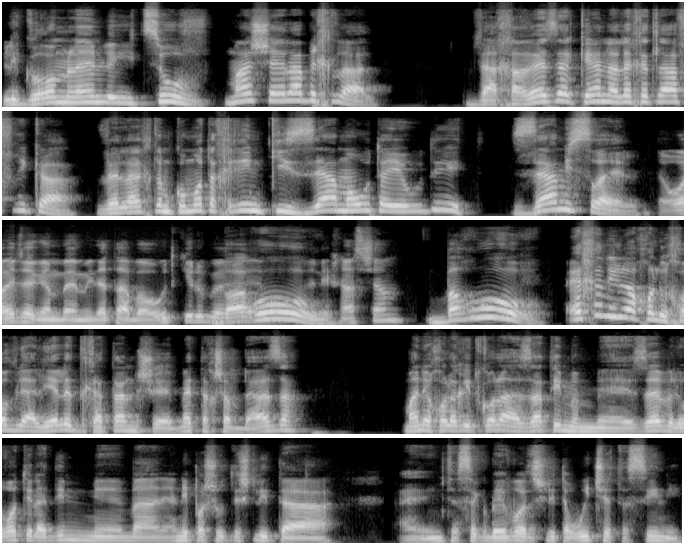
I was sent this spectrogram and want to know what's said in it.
לגרום להם לעיצוב, מה השאלה בכלל? ואחרי זה כן ללכת לאפריקה וללכת למקומות אחרים כי זה המהות היהודית זה עם ישראל. אתה רואה את זה גם במידת האבהות כאילו? ברור. זה נכנס שם? ברור. איך אני לא יכול לכאוב לי על ילד קטן שמת עכשיו בעזה? מה אני יכול להגיד כל העזתים הם אה, זה ולראות ילדים אה, אני פשוט יש לי את ה... אני מתעסק ביבוא אז יש לי את הוויצ'ט הסיני.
